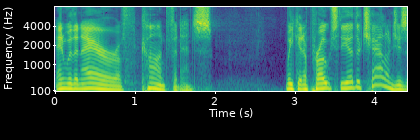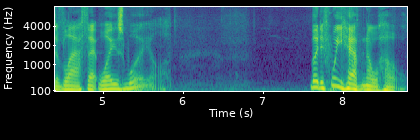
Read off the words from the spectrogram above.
and with an air of confidence. We can approach the other challenges of life that way as well. But if we have no hope,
